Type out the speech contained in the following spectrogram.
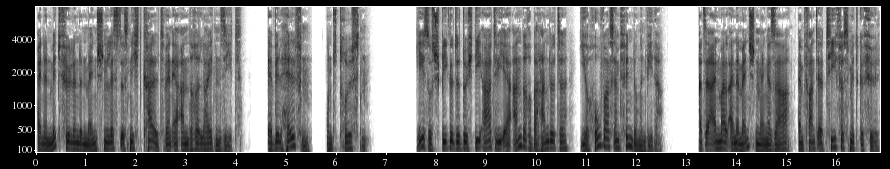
Einen mitfühlenden Menschen lässt es nicht kalt, wenn er andere leiden sieht. Er will helfen und trösten. Jesus spiegelte durch die Art, wie er andere behandelte, Jehovas Empfindungen wider. Als er einmal eine Menschenmenge sah, empfand er tiefes Mitgefühl,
